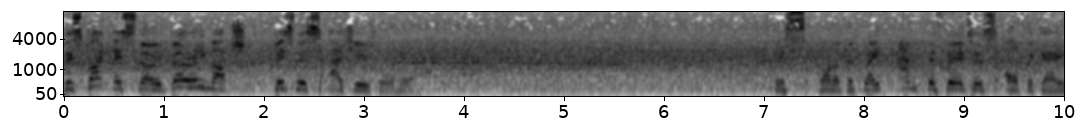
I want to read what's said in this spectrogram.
despite this snow, very much business as usual here. This one of the great amphitheatres of the game.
